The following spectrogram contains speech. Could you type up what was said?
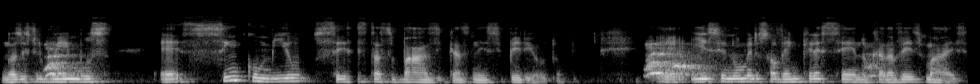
Nós distribuímos é, 5 mil cestas básicas nesse período. É, e esse número só vem crescendo cada vez mais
